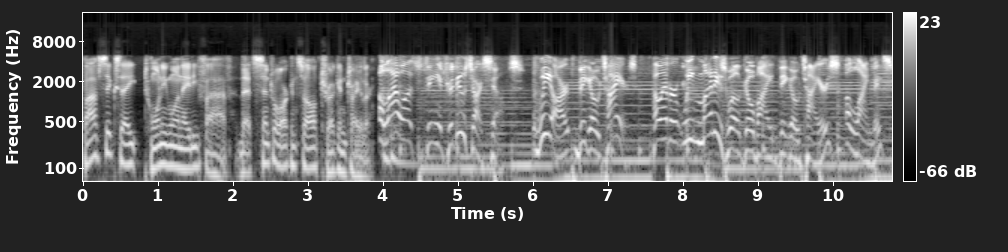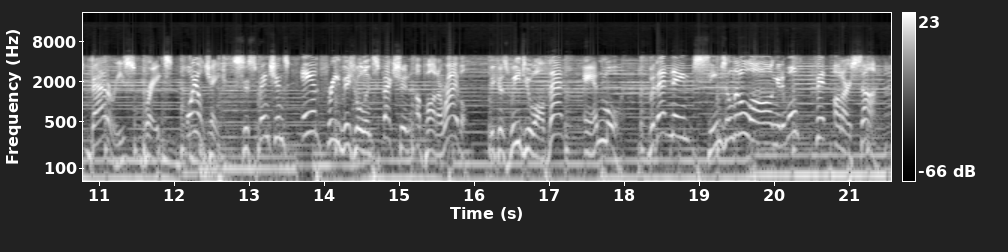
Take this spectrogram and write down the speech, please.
568 2185. That's Central Arkansas Truck and Trailer. Allow us to introduce ourselves. We are Big O Tires. However, we might as well go by Big O Tires, alignments, batteries, brakes, oil changes, suspensions, and free visual inspection upon arrival because we do all that and more. But that name seems a little long and it won't fit on our sign.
